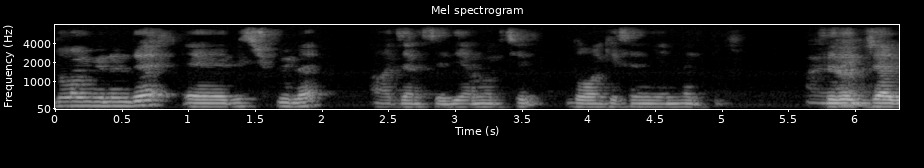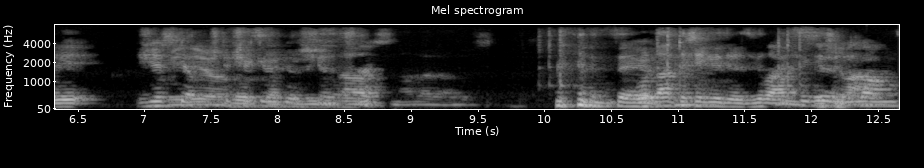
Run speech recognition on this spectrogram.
doğum gününde e, biz Şükrü'yle Acan hediye almak için Doğan Kesen'in yanına gittik. Size de güzel bir Jest Video. yapmış. Teşekkür ediyoruz kendisine. Sağ olsun Allah razı olsun. Seviyorum. Oradan teşekkür ediyoruz. Yılan. Teşekkür ederiz. Lan.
